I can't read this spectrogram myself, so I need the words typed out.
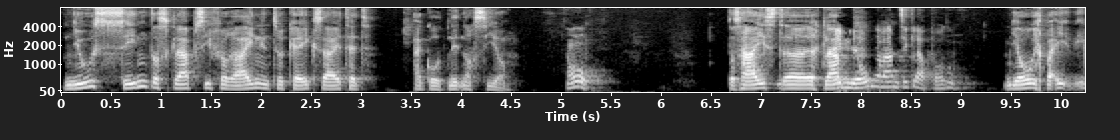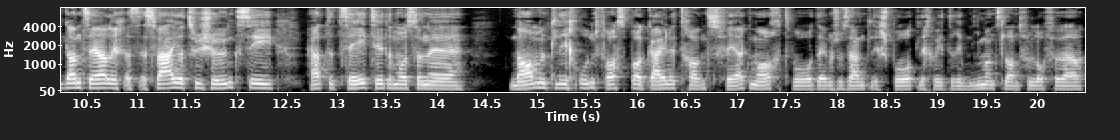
News sind, dass, glaube ich, sein Verein in Türkei gesagt hat, er geht nicht nach Sion. Oh, Das heisst, äh, ich 10 glaube, Millionen wenn sie glauben, oder? Ja, ich, bin- ganz ehrlich, es, es wäre ja zu schön gewesen, hätte der CC wieder mal so einen namentlich unfassbar geilen Transfer gemacht, wo dem schlussendlich sportlich wieder im Niemandsland verlaufen wäre.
